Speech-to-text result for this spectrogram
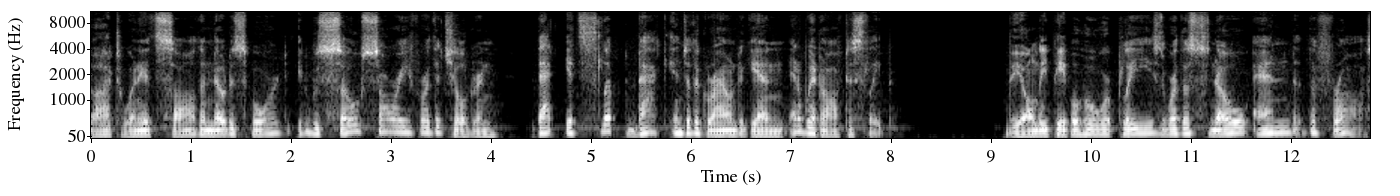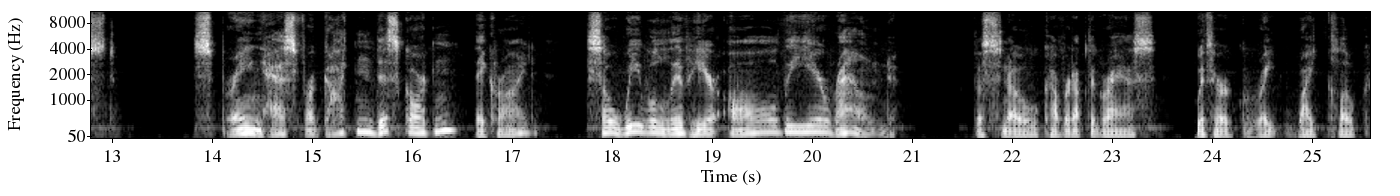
but when it saw the notice board, it was so sorry for the children that it slipped back into the ground again and went off to sleep. The only people who were pleased were the snow and the frost. Spring has forgotten this garden, they cried, so we will live here all the year round. The snow covered up the grass with her great white cloak,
